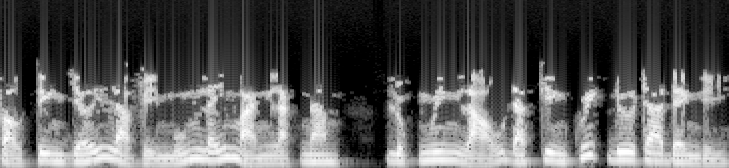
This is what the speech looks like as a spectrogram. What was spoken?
vào tiên giới là vì muốn lấy mạng Lạc Nam, Lục Nguyên Lão đã kiên quyết đưa ra đề nghị.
